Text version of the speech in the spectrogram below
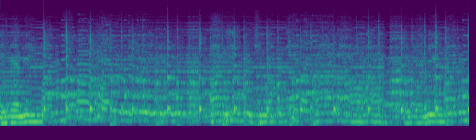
Thank you.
